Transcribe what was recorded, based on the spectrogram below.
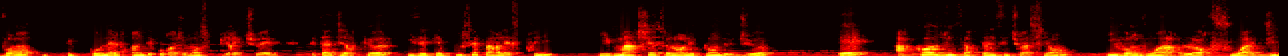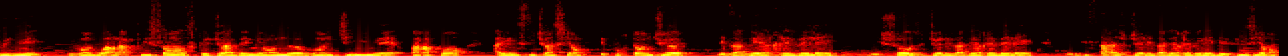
vont connaître un découragement spirituel. C'est-à-dire qu'ils étaient poussés par l'Esprit, ils marchaient selon les plans de Dieu, et à cause d'une certaine situation, ils vont voir leur foi diminuer ils vont voir la puissance que Dieu avait mis en eux vont diminuer par rapport à une situation. Et pourtant, Dieu les avait révélé des choses, Dieu les avait révélé des messages, Dieu les avait révélé des visions.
